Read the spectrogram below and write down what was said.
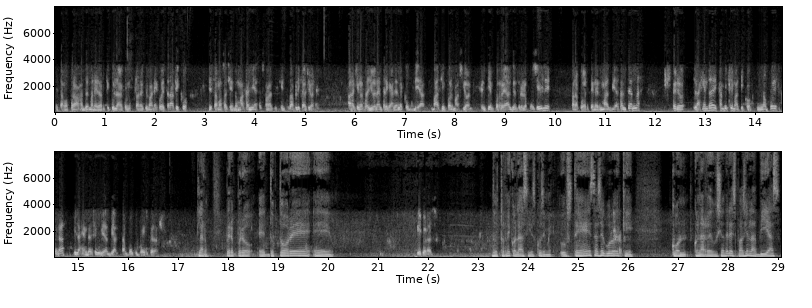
estamos trabajando de manera articulada con los planes de manejo de tráfico, estamos haciendo más alianzas con las distintas aplicaciones para que nos ayuden a entregarle a la comunidad más información en tiempo real dentro de lo posible, para poder tener más vías alternas. Pero la agenda de cambio climático no puede esperar y la agenda de seguridad vial tampoco puede esperar. Claro, pero, pero eh, doctor, eh, eh, Nicolás. doctor Nicolás, sí, escúcheme, ¿usted está seguro de que con, con la reducción del espacio en las vías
